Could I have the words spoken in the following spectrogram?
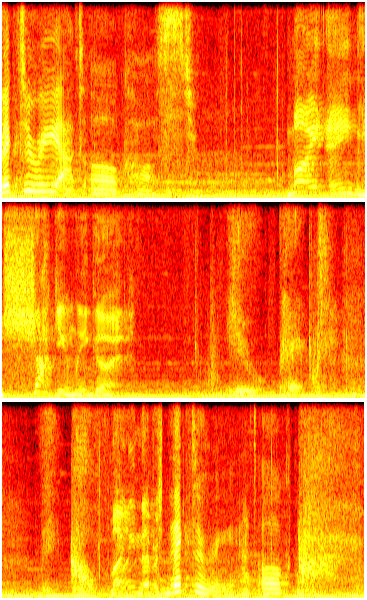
Victory at all cost. My aim is shockingly good. You picked the Alpha. Lightning never... Victory at all cost.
